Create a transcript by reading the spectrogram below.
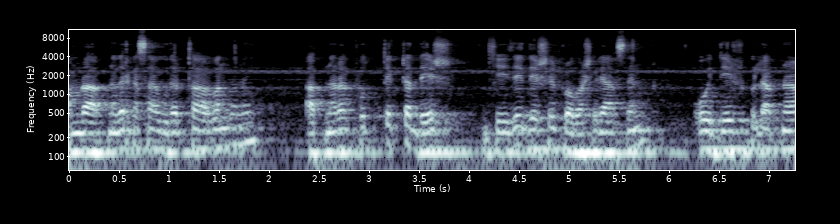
আমরা আপনাদের কাছে উদার্থ আহ্বান জানাই, আপনারা প্রত্যেকটা দেশ, যে যে দেশের প্রবাসীরা আছেন, ওই দেশগুলো আপনারা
